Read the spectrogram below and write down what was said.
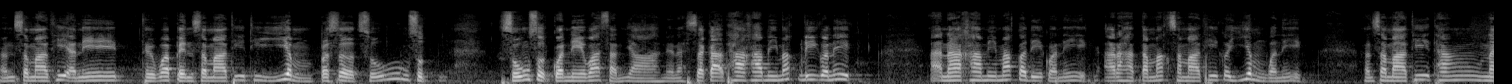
อันสมาธิอันนี้ถือว่าเป็นสมาธิที่เยี่ยมประเสริฐสูงสุดสูงสุดกว่าเนวสัญญาเนี่ยนะสกทาคามีมักดีกว่านี้อีกอนาคามีมักก็ดีกว่านี้อีกอรหัตตมักสมาธิก็เยี่ยมกว่านี้อีกอันสมาธิทั้งใน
